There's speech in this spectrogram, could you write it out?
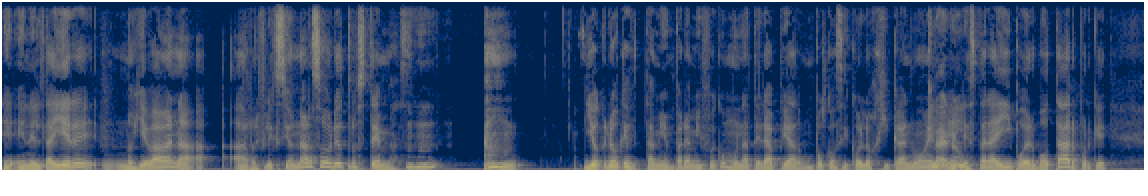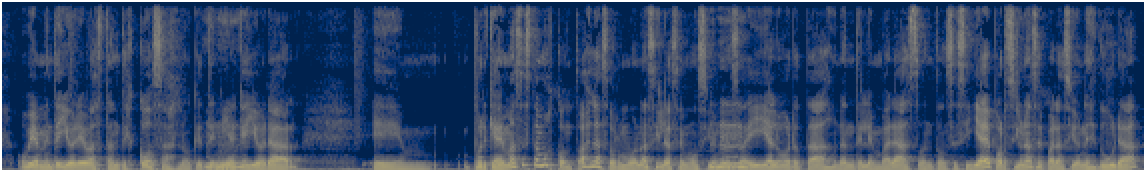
E, en el taller nos llevaban a, a reflexionar sobre otros temas. yo creo que también para mí fue como una terapia un poco psicológica, ¿no? El, estar ahí, poder votar, porque obviamente lloré bastantes cosas, ¿no? Que tenía que llorar. Em, porque además estamos con todas las hormonas y las emociones ahí alborotadas durante el embarazo. Entonces, si ya de por sí una separación es dura,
